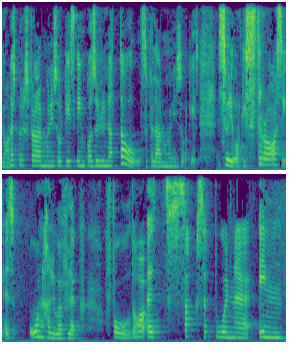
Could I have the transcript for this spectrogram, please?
Johannesburgse Philharmoniese Orkees en KwaZulu-Natal se Philharmoniese Orkees. So die orkestrasie is ongelooflik vol. Daar is saksofone en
